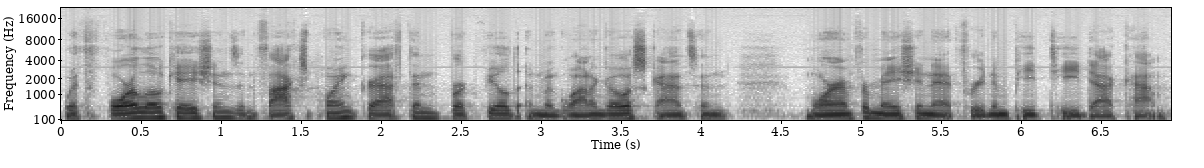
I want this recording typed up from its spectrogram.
With four locations in Fox Point, Grafton, Brookfield, and Mukwonago, Wisconsin. More information at freedompt.com.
